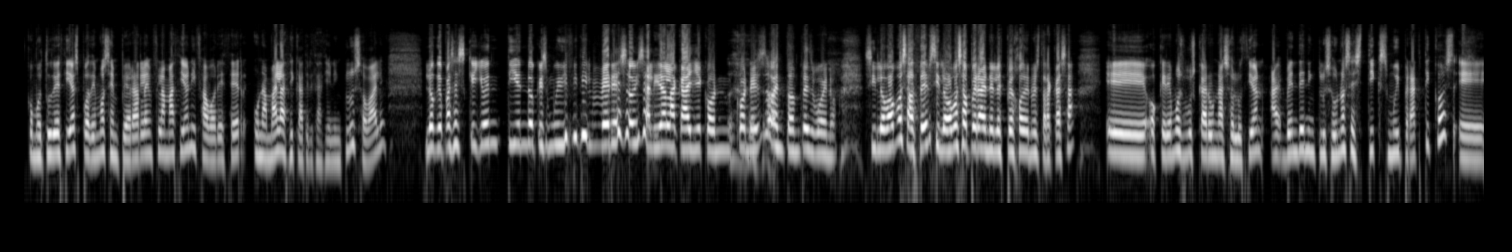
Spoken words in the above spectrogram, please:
como tú decías, podemos empeorar la inflamación y favorecer una mala cicatrización incluso, ¿vale? Lo que pasa es que yo entiendo que es muy difícil ver eso y salir a la calle con, con eso, entonces, bueno, si lo vamos a hacer, si lo vamos a operar en el espejo de nuestra casa eh, o queremos buscar una solución, ah, venden incluso unos sticks muy prácticos eh,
